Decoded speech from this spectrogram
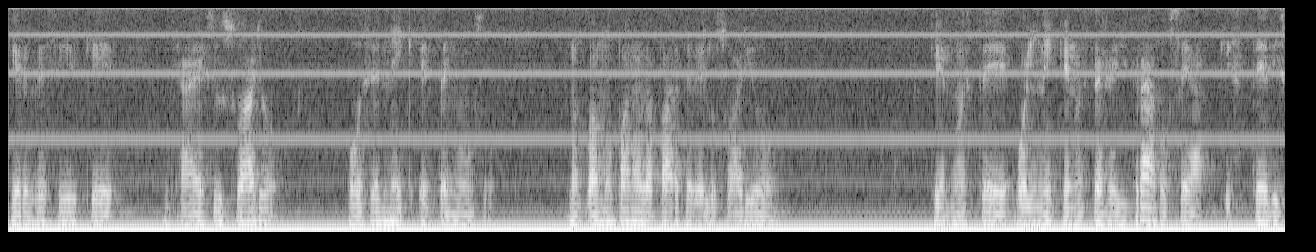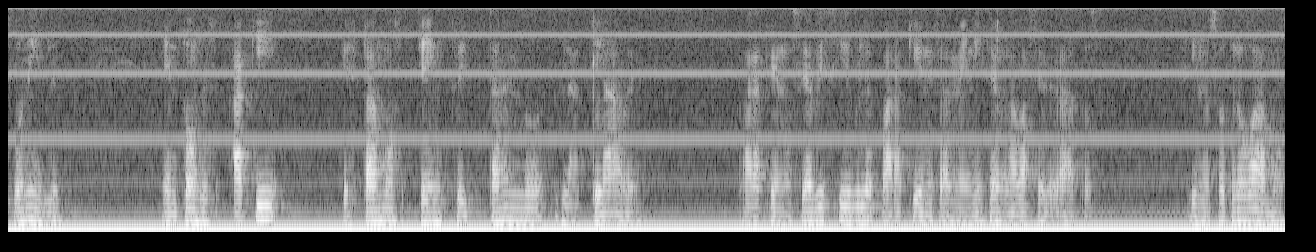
quiere decir que ya ese usuario o ese nick está en uso nos vamos para la parte del usuario que no esté o el nick que no esté registrado o sea que esté disponible entonces aquí estamos encriptando la clave para que no sea visible para quienes administran la base de datos. Si nosotros vamos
